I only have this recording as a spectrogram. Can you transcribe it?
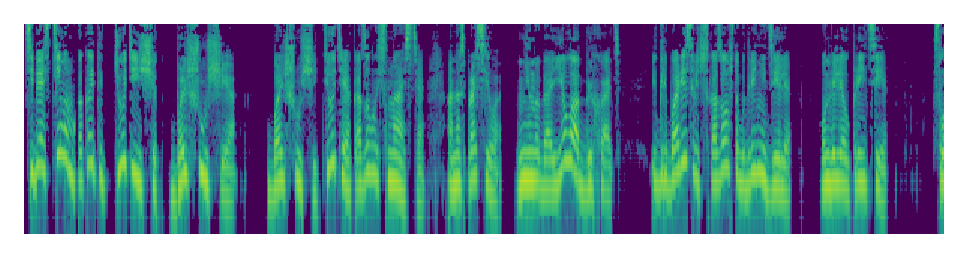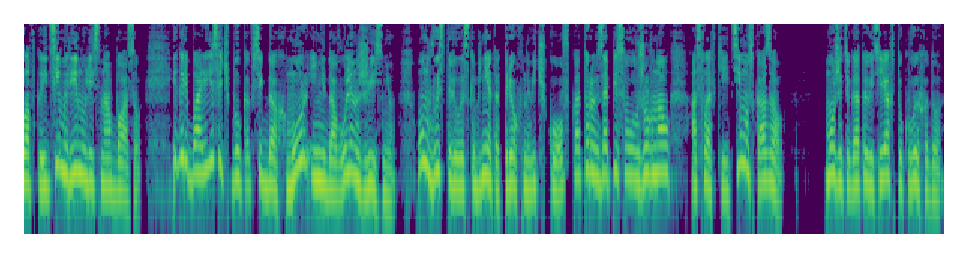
«Тебя с Тимом какая-то тетя ищет, большущая!» Большущей тетей оказалась Настя. Она спросила, не надоело отдыхать? Игорь Борисович сказал, чтобы две недели. Он велел прийти. Славка и Тим ринулись на базу. Игорь Борисович был, как всегда, хмур и недоволен жизнью. Он выставил из кабинета трех новичков, которых записывал в журнал, а Славке и Тиму сказал, «Можете готовить яхту к выходу.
